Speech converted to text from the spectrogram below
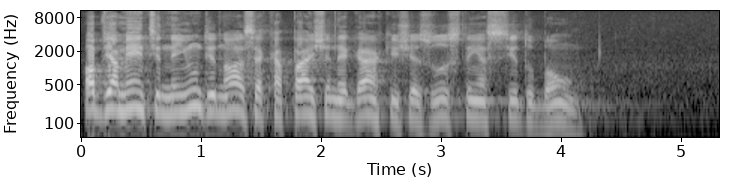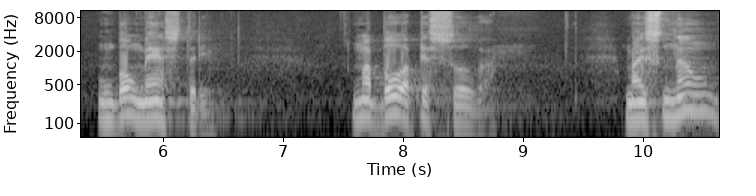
Obviamente, nenhum de nós é capaz de negar que Jesus tenha sido bom, um bom mestre, uma boa pessoa, mas não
